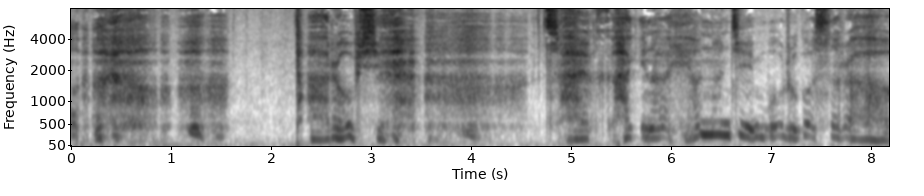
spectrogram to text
탈 없이 잘 가기나 했는지 모르겠어라.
